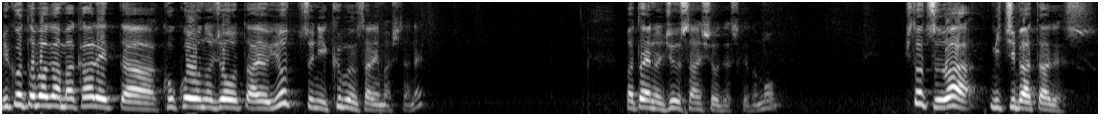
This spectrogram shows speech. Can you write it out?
御言葉がまかれた心の状態を4つに区分されましたね。マタイの13章ですけども一つは道端です。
